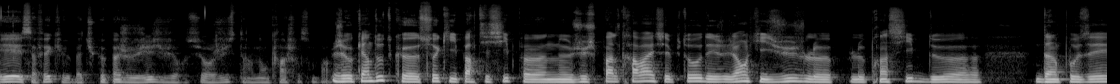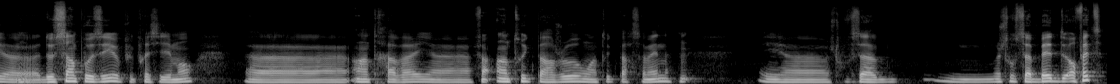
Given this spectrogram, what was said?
Et ça fait que bah, tu peux pas juger sur, sur juste un ancrage façon par J'ai aucun doute que ceux qui y participent euh, ne jugent pas le travail, c'est plutôt des gens qui jugent le, le principe de euh, d'imposer, euh, de s'imposer plus précisément un travail, enfin un truc par jour ou un truc par semaine. Mm. Et je trouve ça, moi je trouve ça bête. De, en fait,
